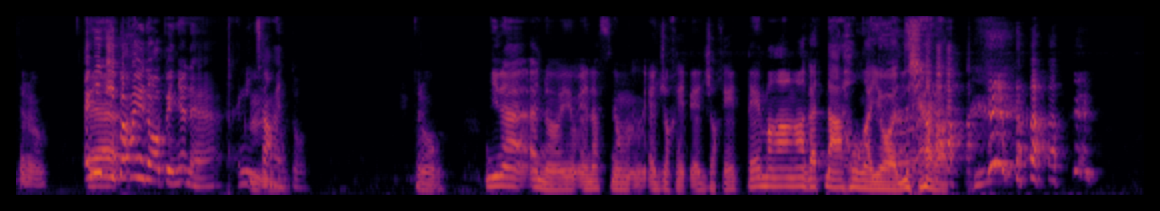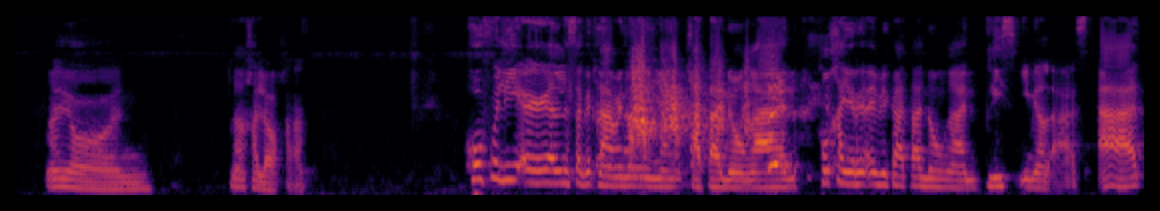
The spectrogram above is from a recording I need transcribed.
True. I mean, iba kayo ng opinion ha. I mean, sa Mm. akin to. True. Hindi na, ano, yung enough nung educate, educate. Te, mangangagat na ako ngayon. Charot. Ayun. Nakakaloka. Hopefully, Earl, nasagot namin ang inyong katanungan. Kung kayo rin ay may katanungan, please email us at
